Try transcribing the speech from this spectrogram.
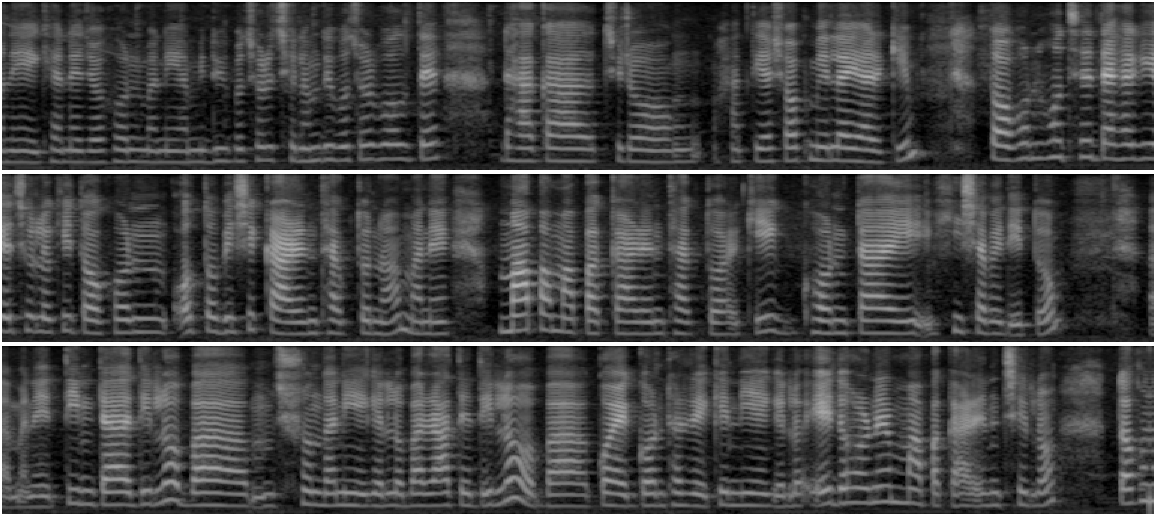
মানে এখানে যখন মানে আমি দুই বছর ছিলাম, দুই বছর বলতে ঢাকা, চিরং, হাতিয়া সব মিলাই আর কি। তখন হচ্ছে দেখা গিয়েছিল কি, তখন অত বেশি কারেন্ট থাকতো না মানে মাপা মাপা কারেন্ট থাকতো আর কি, ঘন্টায় হিসাবে দিত। মানে তিনটা দিল বা সন্ধ্যা নিয়ে গেল বা রাতে দিল বা কয়েক ঘণ্টা রেখে নিয়ে গেল। এই ধরনের মাপা কারেন্ট ছিল, তখন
